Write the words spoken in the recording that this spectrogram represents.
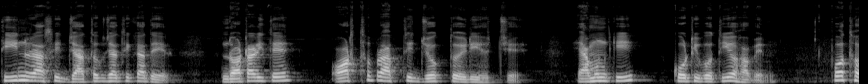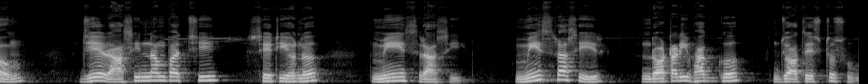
তিন রাশির জাতক জাতিকাদের লটারিতে অর্থপ্রাপ্তির যোগ তৈরি হচ্ছে, এমনকি কোটিপতিও হবেন। প্রথম যে রাশির নাম পাচ্ছি সেটি হলো মেষ রাশি। মেষ রাশির লটারি ভাগ্য যথেষ্ট শুভ।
